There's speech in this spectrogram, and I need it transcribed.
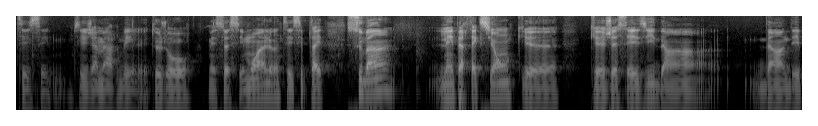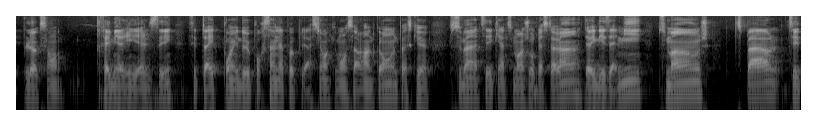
c'est- jamais arrivé. Toujours. Mais ça, c'est moi, là. C'est peut-être souvent l'imperfection que, que je saisis dans, dans des plats qui sont très bien réalisés, c'est peut-être 0.2% de la population qui vont s'en rendre compte parce que souvent, quand tu manges au restaurant, tu es avec des amis, tu manges, tu parles, tu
